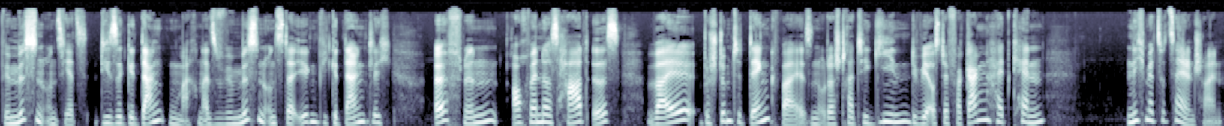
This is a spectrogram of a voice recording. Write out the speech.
Wir müssen uns jetzt diese Gedanken machen. Also wir müssen uns da irgendwie gedanklich öffnen, auch wenn das hart ist, weil bestimmte Denkweisen oder Strategien, die wir aus der Vergangenheit kennen, nicht mehr zu zählen scheinen.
